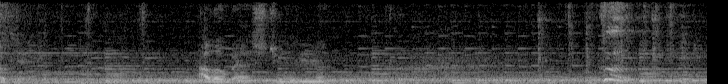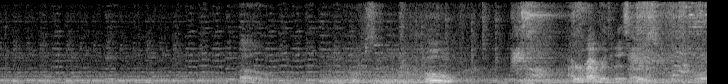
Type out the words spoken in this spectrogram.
Okay. Hello, Bastion. Remembered this I was before.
